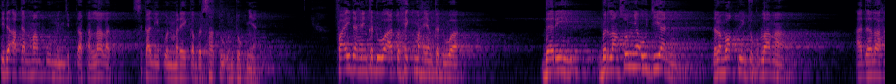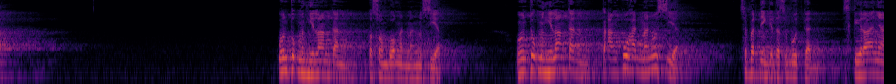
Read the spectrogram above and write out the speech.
tidak akan mampu menciptakan lalat sekalipun mereka bersatu untuknya. Faidah yang kedua atau hikmah yang kedua dari berlangsungnya ujian dalam waktu yang cukup lama adalah untuk menghilangkan kesombongan manusia, untuk menghilangkan keangkuhan manusia, seperti yang kita sebutkan. Sekiranya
